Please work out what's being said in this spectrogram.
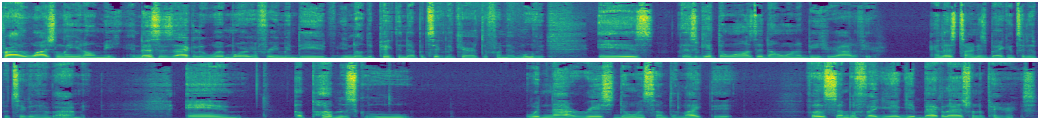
probably watched Lean on Me, and that's exactly what Morgan Freeman did, you know, depicting that particular character from that movie. Is let's get the ones that don't want to be here out of here. And let's turn this back into this particular environment. And a public school would not risk doing something like that for the simple fact you're gonna get backlash from the parents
